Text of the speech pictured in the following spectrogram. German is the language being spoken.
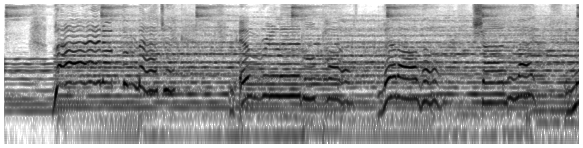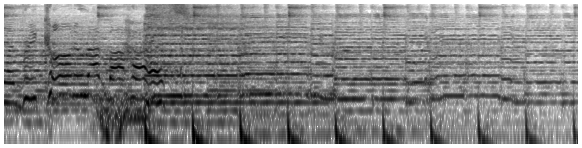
Light up the magic in every little part. Let our love shine a light in every corner of our hearts.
